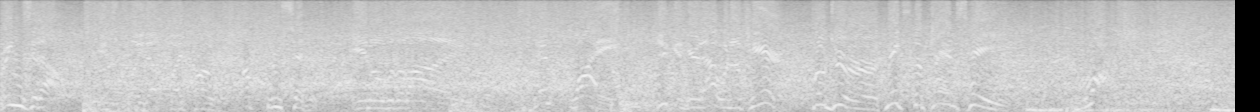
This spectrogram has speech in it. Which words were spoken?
Brings it out. Through center. In over the line. Sent flying. You can hear that one up here. Brodeur makes the pad save. Blocked.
